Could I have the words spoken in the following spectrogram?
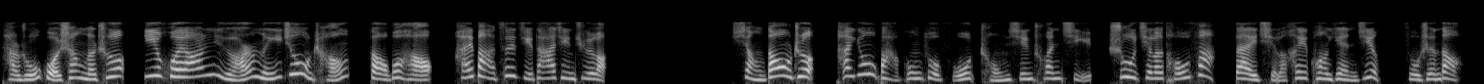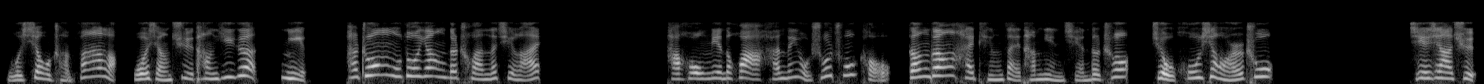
他如果上了车，一会儿女儿没救成，搞不好还把自己搭进去了。想到这，他又把工作服重新穿起，竖起了头发，戴起了黑框眼镜，俯身道：“我哮喘发了，我想去趟医院。”你，他装模作样的喘了起来。他后面的话还没有说出口，刚刚还停在他面前的车就呼啸而出。接下去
